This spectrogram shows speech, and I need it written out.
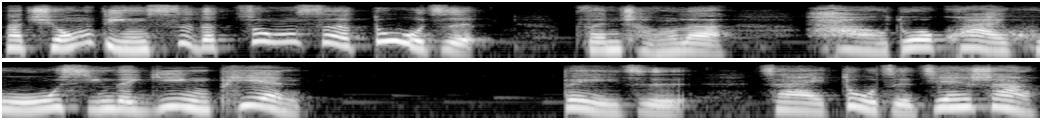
那穹顶似的棕色肚子分成了。好多块弧形的硬片，被子在肚子尖上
